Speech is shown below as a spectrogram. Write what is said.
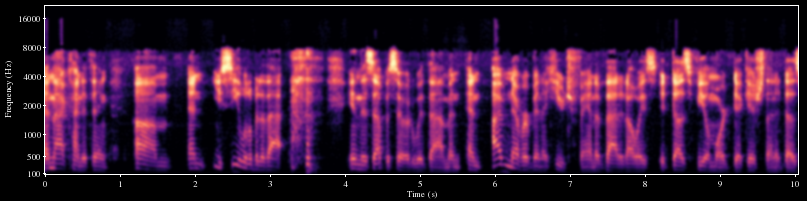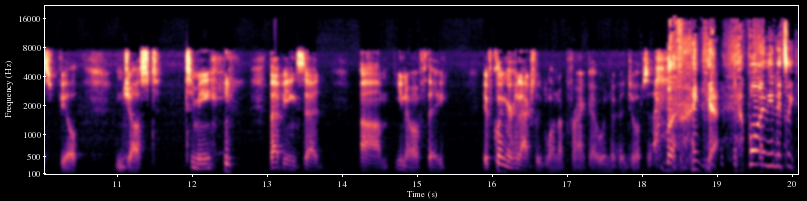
and that kind of thing. Um, and you see a little bit of that in this episode with them, and and I've never been a huge fan of that. It always it does feel more dickish than it does feel just to me. that being said, um, you know, if they if Klinger had actually blown up Frank, I wouldn't have been too upset. But yeah, well, I mean, it's like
